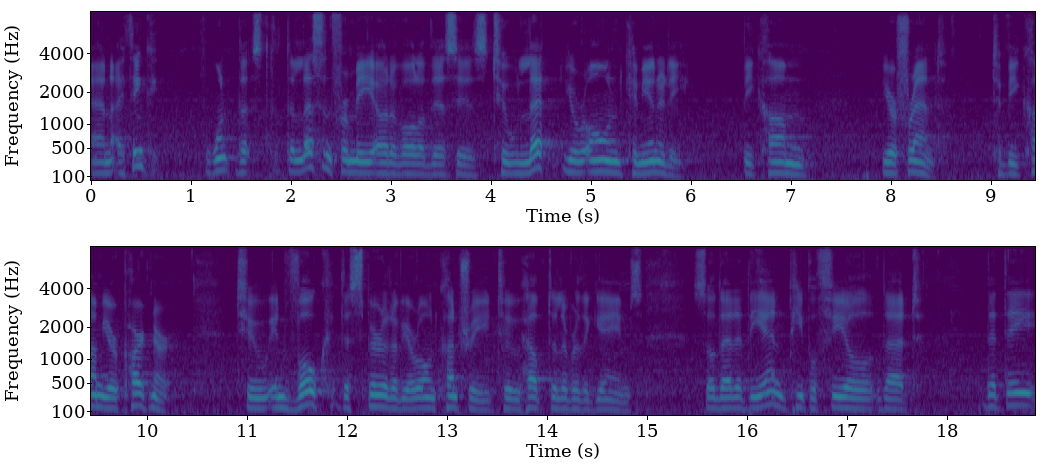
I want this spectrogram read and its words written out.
And I think one, the, the lesson for me out of all of this is to let your own community become your friend, to become your partner, to invoke the spirit of your own country to help deliver the games, so that at the end people feel that that they,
